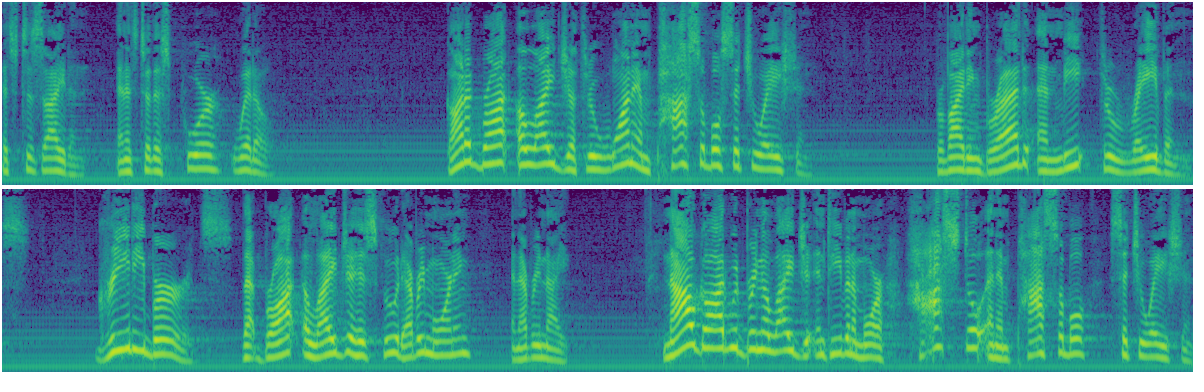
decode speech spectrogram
it's to Zidon and it's to this poor widow. God had brought Elijah through one impossible situation, providing bread and meat through ravens, greedy birds that brought Elijah his food every morning and every night. Now God would bring Elijah into even a more hostile and impossible situation.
